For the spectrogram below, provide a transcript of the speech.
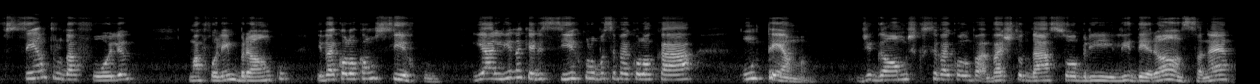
centro da folha, uma folha em branco, e vai colocar um círculo. E ali naquele círculo, você vai colocar um tema. Digamos que você vai, vai estudar sobre liderança, né?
